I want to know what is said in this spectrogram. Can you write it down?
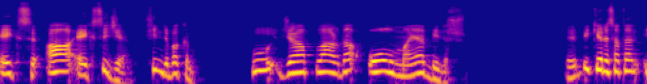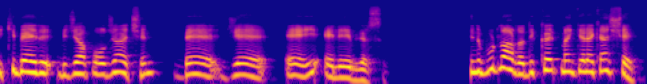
eksi a eksi c. Şimdi bakın bu cevaplarda olmayabilir. E, bir kere zaten 2b bir cevap olacağı için b, c, e'yi eleyebilirsin. Şimdi buralarda dikkat etmen gereken şey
